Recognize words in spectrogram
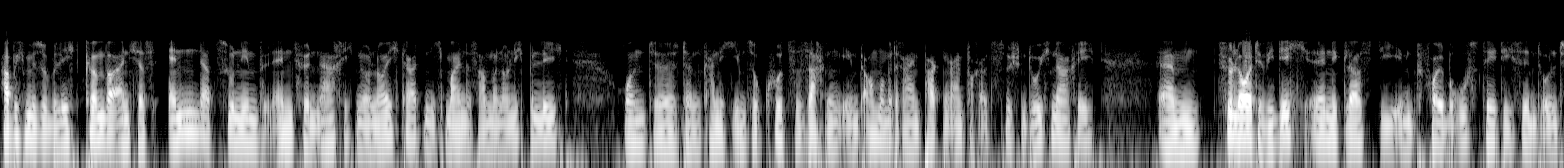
habe ich mir so belegt, können wir eigentlich das N dazu nehmen, N für Nachrichten oder Neuigkeiten. Ich meine, das haben wir noch nicht belegt. Und äh, dann kann ich eben so kurze Sachen eben auch mal mit reinpacken, einfach als Zwischendurch-Nachricht. Ähm, für Leute wie dich, äh, Niklas, die eben voll berufstätig sind und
